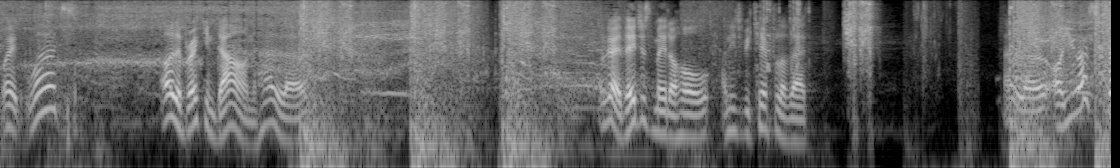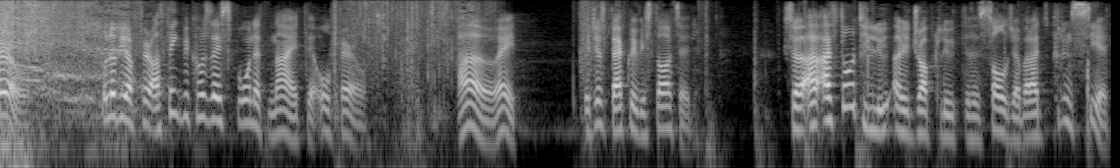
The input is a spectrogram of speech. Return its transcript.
Wait, what? Oh, they're breaking down. Hello. Okay, they just made a hole. I need to be careful of that. Hello. Oh, you guys feral. All of you are feral. I think because they spawn at night, they're all feral. Oh, wait. We're just back where we started. So I, I thought he, loot, uh, he dropped loot, the soldier, but I couldn't see it.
